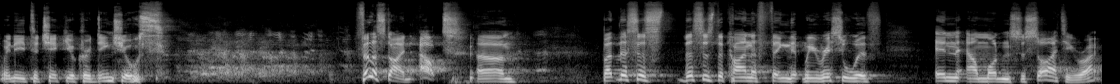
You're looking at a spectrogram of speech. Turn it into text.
we need to check your credentials. Philistine, out! Um, but this is, this is the kind of thing that we wrestle with in our modern society, right?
